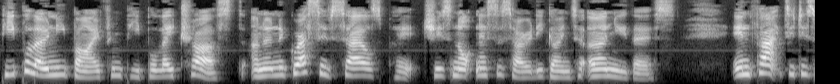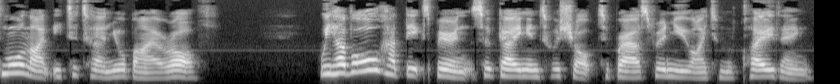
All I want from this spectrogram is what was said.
People only buy from people they trust, and an aggressive sales pitch is not necessarily going to earn you this. In fact, it is more likely to turn your buyer off. We have all had the experience of going into a shop to browse for a new item of clothing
